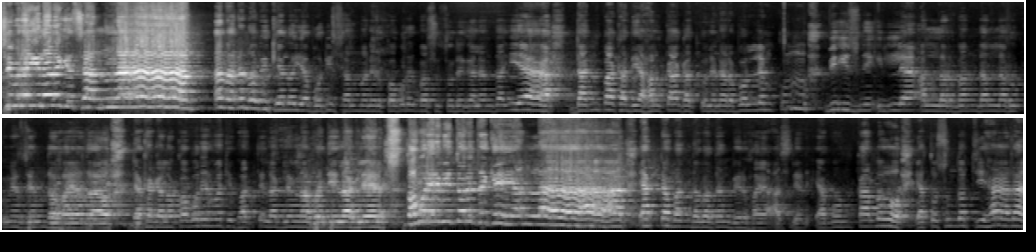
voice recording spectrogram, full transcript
সিমরাইল আলাইহিস সালাম আমার লইয়া বডি সালমানের কবরের পাশে চলে গেলেন, যাইয়া ডান পাখা দিয়ে হালকা আঘাত করলেন আর বললেন, কুম বিইজনি ইল্লা আল্লাহর বান্দা, আল্লাহর হুকুমে হয়ে যাও। দেখা গেল কবরের মাটি ফাটতে লাগলেন, লাফাইতে লাগলেন। কবরের ভিতরে থেকে আল্লাহ একটা বান্দা বাদান বের হয়ে আসলেন। এমন কালো, এত সুন্দর চেহারা,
